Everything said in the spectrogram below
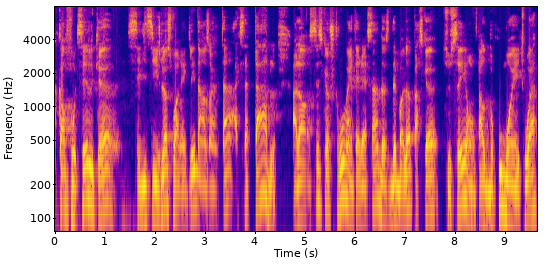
encore faut-il que ces litiges-là soient réglés dans un temps acceptable. Alors, c'est ce que je trouve intéressant de ce débat-là parce que, tu sais, on parle beaucoup, moi et toi,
